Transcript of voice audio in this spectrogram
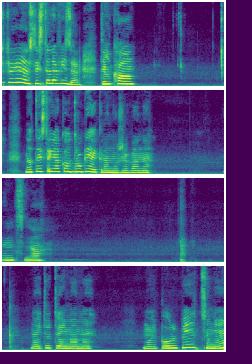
co to jest, jest telewizor. Tylko, no to jest to jako drugi ekran używany. Więc no. No i tutaj mamy mój pulpit, co nie?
